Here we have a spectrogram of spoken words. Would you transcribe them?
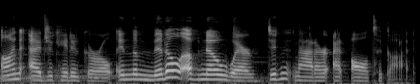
uneducated girl in the middle of nowhere didn't matter at all to God.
